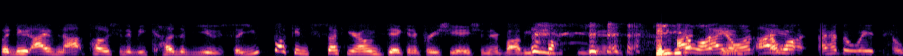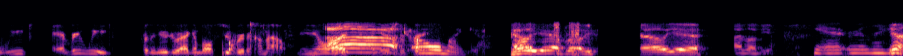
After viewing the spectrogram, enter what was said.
but dude, I have not posted it because of you. So you fucking suck your own dick in appreciation there, Bobby. Fuck you, man. You, you know I- what? I you know am- what? I I, want. I have to wait a week every week for the new Dragon Ball Super to come out. You know what? Ah! I get it for free. Oh my god. Hell yeah, buddy. Hell yeah. I love you. Can't relate. Yeah.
